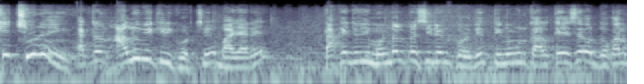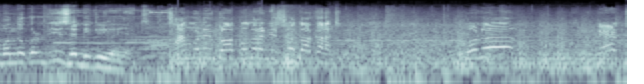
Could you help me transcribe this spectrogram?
কিচ্ছু নেই। একটা আলু বিক্রি করছে বাজারে। তাকে যদি মণ্ডল প্রেসিডেন্ট করে দিন তৃণমূল কালকে এসে ওর দোকান বন্ধ করে দিয়ে সে বিক্রি হয়ে যাচ্ছে। সাংগঠনিক দল বদলের নিশ্চয় দরকার আছে। কোনো ব্যর্থ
